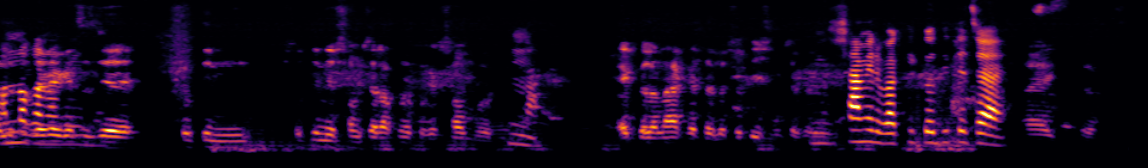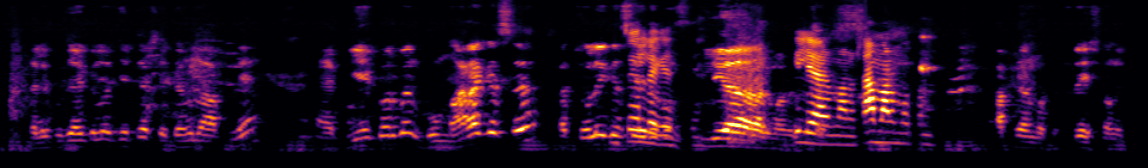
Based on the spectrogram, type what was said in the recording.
অন্য কারণে যে সতীন সতীনের সংসার আপনার পক্ষে সম্ভব না। একবেলা না খেতে হলে সত্যি সংসার স্বামীর বাকি কেউ দিতে চায়? তাহলে বোঝা গেল যেটা সেটা হলো আপনি বিয়ে করবেন ঘুম মারা গেছে বা চলে গেছে চলে গেছে। ক্লিয়ার মানুষ ক্লিয়ার মানুষ আমার মতন। আপনার মতো ফ্রেশ মানুষ।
